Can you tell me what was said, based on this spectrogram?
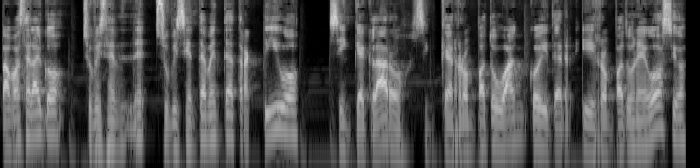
vamos a hacer algo suficientemente atractivo sin que, claro, sin que rompa tu banco y, y rompa tu negocio,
